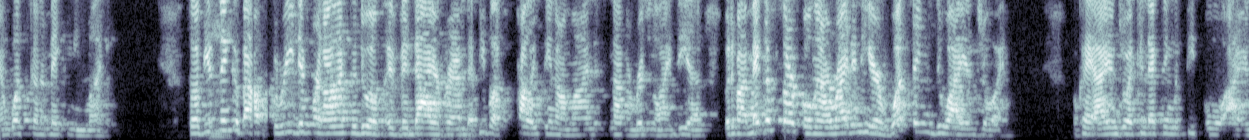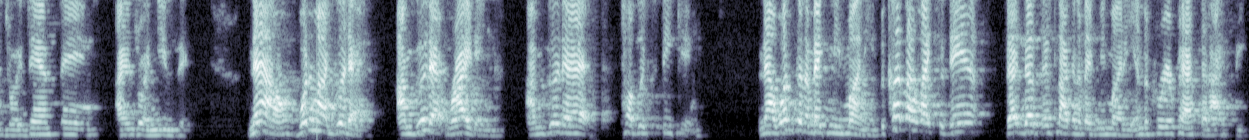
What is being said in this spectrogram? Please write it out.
And what's going to make me money? So if you mm. think about three different, I like to do a, a Venn diagram that people have probably seen online. It's not an original idea, but if I make a circle and I write in here, what things do I enjoy? Okay, I enjoy connecting with people. I enjoy dancing. I enjoy music. Now, what am I good at? I'm good at writing. I'm good at public speaking. Now, what's going to make me money? Because I like to dance, that does it's not going to make me money in the career path that I seek.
